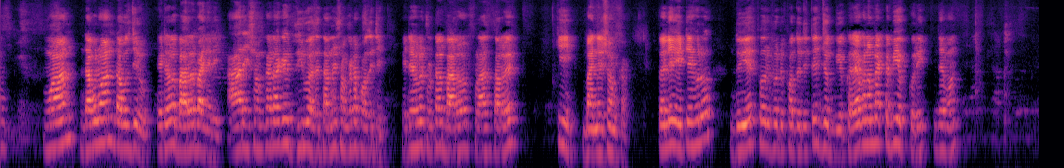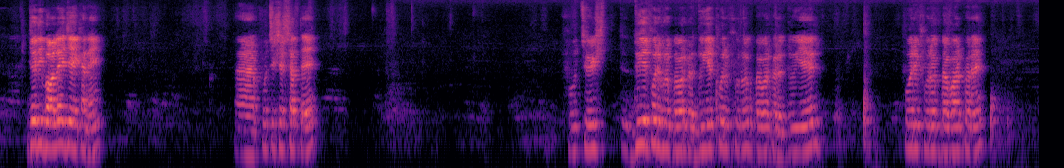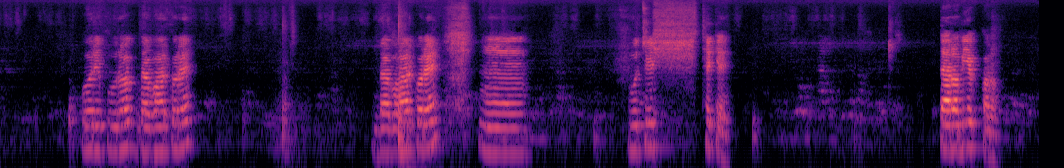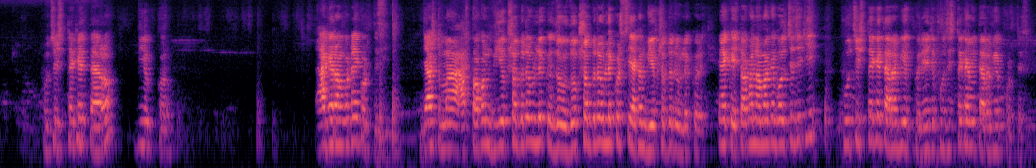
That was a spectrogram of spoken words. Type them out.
one double one double zero এটা হলো বারোর বাইনারি আর এই সংখ্যাটা আগে জিরো আছে, তার মানে সংখ্যাটা পজিটিভ এটা হলো টোটাল বারো প্লাস বারো এর কি? বাইনারি সংখ্যা। তাহলে এটা হলো দুইয়ের পরিপূরক পদ্ধতিতে যোগ বিয়োগ করা। এখন আমরা একটা বিয়োগ করি, যেমন যদি বলে যে এখানে পঁচিশের সাথে পঁচিশ, দুইয়ের পরিপূরক ব্যবহার করে, দুইয়ের পরিপূরক ব্যবহার করে, দুইয়ের পরিপূরক ব্যবহার করে, পরিপূরক ব্যবহার করে ব্যবহার করে পঁচিশ থেকে তেরো বিয়োগ করো। পঁচিশ থেকে তেরো বিয়োগ করো। আগের অঙ্কটাই করতেছি। জাস্ট মা, আর তখন বিয়োগ শব্দটা উল্লেখ যোগ- শব্দটা উল্লেখ করছি, এখন বিয়োগ শব্দটা উল্লেখ করে। একই, তখন আমাকে বলছে যে কি? পঁচিশ থেকে তেরো বিয়োগ করি। এই যে পঁচিশ থেকে আমি তেরো বিয়োগ করতেছি।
